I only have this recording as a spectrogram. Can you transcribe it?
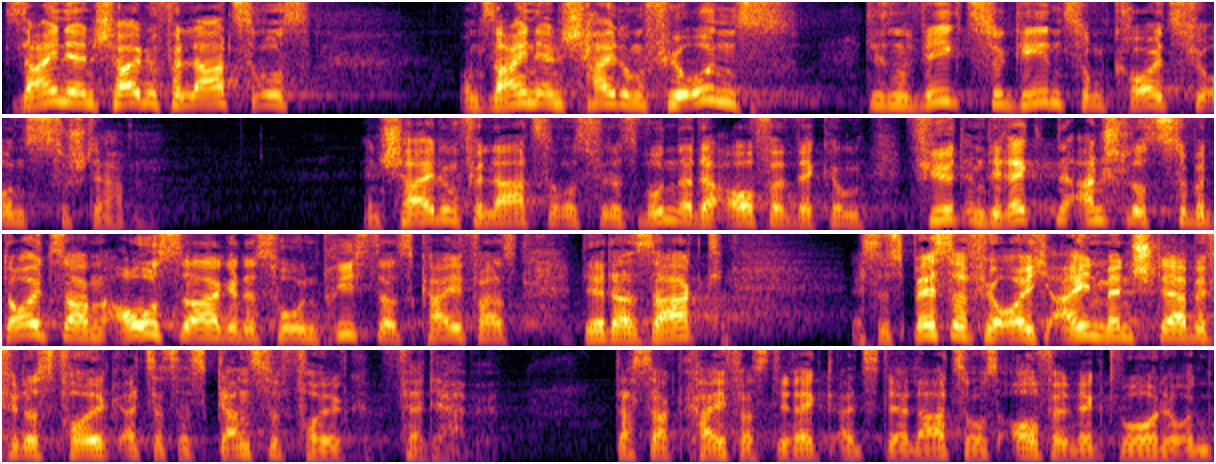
Seine Entscheidung für Lazarus und seine Entscheidung für uns, diesen Weg zu gehen zum Kreuz, für uns zu sterben. Entscheidung für Lazarus, für das Wunder der Auferweckung, führt im direkten Anschluss zur bedeutsamen Aussage des hohen Priesters Kaiphas, der da sagt, Es ist besser für euch, ein Mensch sterbe für das Volk, als dass das ganze Volk verderbe. Das sagt Kaiphas direkt, als der Lazarus auferweckt wurde und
